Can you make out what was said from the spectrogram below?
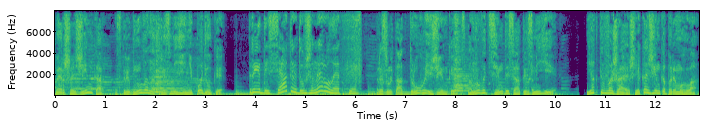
Перша жінка стрибнула на три зміїні поділки. Три десятих довжини рулетки. Результат другої жінки становить сім десятих змії. Як ти вважаєш, яка жінка перемогла?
